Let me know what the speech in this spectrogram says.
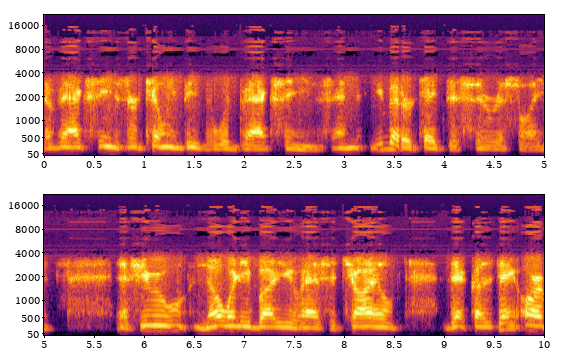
the vaccines, they're killing people with vaccines. And you better take this seriously. If you know anybody who has a child, because they are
